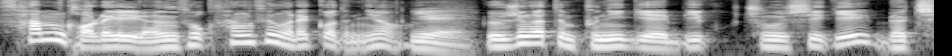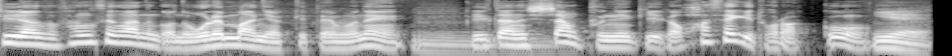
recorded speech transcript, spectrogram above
3거래일 연속 상승을 했거든요. 예. 요즘 같은 분위기에 미국 주식이 며칠 연속 상승하는 건 오랜만이었기 때문에 일단 시장 분위기가 화색이 돌았고 예.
